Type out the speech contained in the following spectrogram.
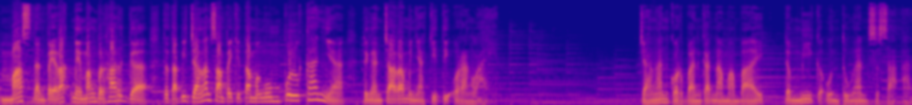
Emas dan perak memang berharga, tetapi jangan sampai kita mengumpulkannya dengan cara menyakiti orang lain. Jangan korbankan nama baik demi keuntungan sesaat.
